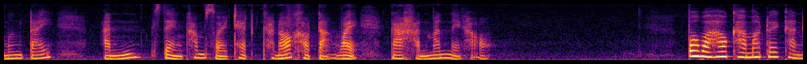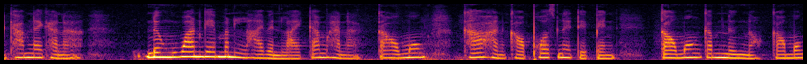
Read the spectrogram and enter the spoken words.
เมืองใต้อันแสงคำสอยแทดคะเนาะเขาต่างไว้กาขันมั่นในเขาเพราะว่าเฮาคามาด้วยกันค่ำในค่ะนะหนึ่งวันไงมันลายเป็นลายก้ำค่ะนะเก้าโมงข้าวหันข้าวโพสในเดเป็น เก้าโมงกำหนึ่งเนาะเก้าโมง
